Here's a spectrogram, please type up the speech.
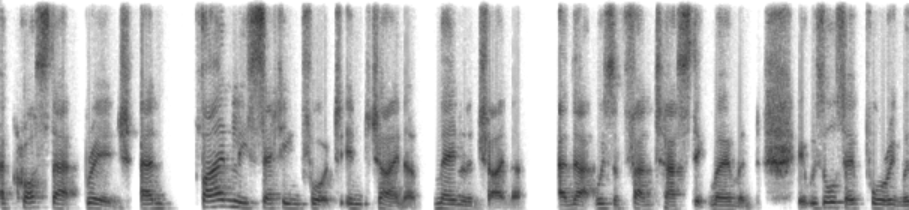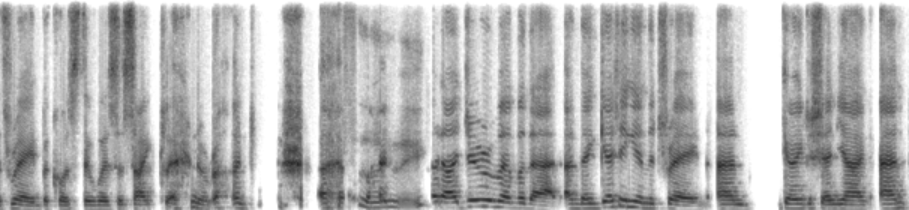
across that bridge and finally setting foot in China, mainland China. And that was a fantastic moment. It was also pouring with rain because there was a cyclone around. Absolutely. but I do remember that. And then getting in the train and going to Shenyang and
